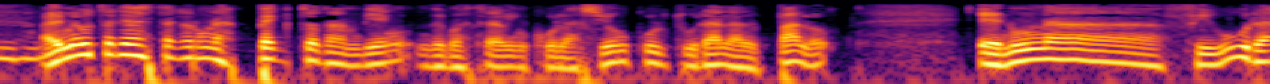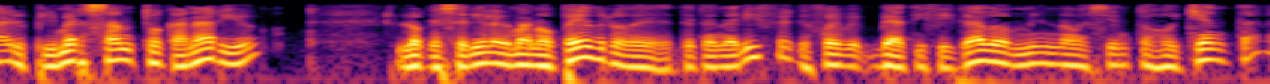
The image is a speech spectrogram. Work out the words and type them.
Uh -huh. A mí me gustaría destacar un aspecto también de nuestra vinculación cultural al palo, en una figura, el primer santo canario, lo que sería el hermano Pedro de, de Tenerife, que fue beatificado en 1980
